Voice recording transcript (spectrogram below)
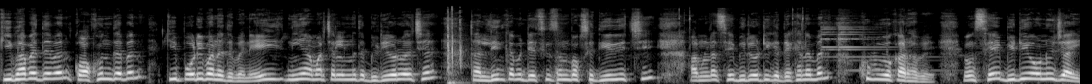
কীভাবে দেবেন, কখন দেবেন, কি পরিমাণে দেবেন, এই নিয়ে আমার চ্যানেলেতে ভিডিও রয়েছে। তার লিঙ্ক আমি ডেসক্রিপশন বক্সে দিয়ে দিচ্ছি। আপনারা সেই ভিডিওটিকে দেখে নেবেন খুব উপকার হবে। এবং সেই ভিডিও অনুযায়ী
